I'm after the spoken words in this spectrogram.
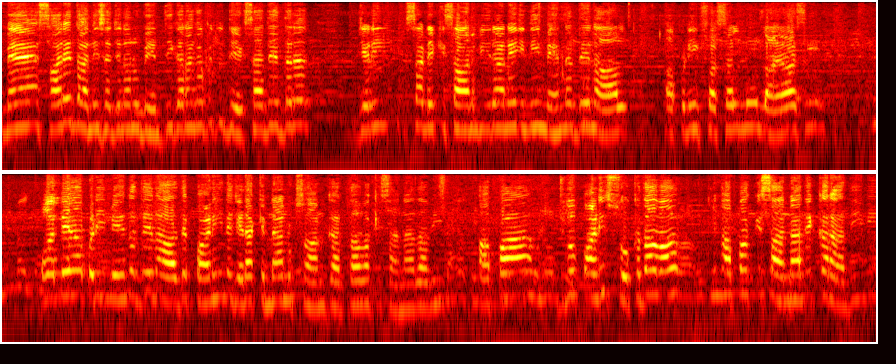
ਮੈਂ ਸਾਰੇ ਦਾਨੀ ਸੱਜਣਾਂ ਨੂੰ ਬੇਨਤੀ ਕਰਾਂਗਾ ਵੀ ਤੁਸੀਂ ਦੇਖ ਸਕਦੇ ਇੱਧਰ ਜਿਹੜੀ ਸਾਡੇ ਕਿਸਾਨ ਵੀਰਾਂ ਨੇ ਇੰਨੀ ਮਿਹਨਤ ਦੇ ਨਾਲ ਆਪਣੀ ਫਸਲ ਨੂੰ ਲਾਇਆ ਸੀ। ਪਾਲਿਆ ਬੜੀ ਮਿਹਨਤ ਦੇ ਨਾਲ ਤੇ ਪਾਣੀ ਨੇ ਜਿਹੜਾ ਕਿੰਨਾ ਨੁਕਸਾਨ ਕਰਤਾ ਵਾ ਕਿਸਾਨਾਂ ਦਾ ਵੀ। ਆਪਾਂ ਜਦੋਂ ਪਾਣੀ ਸੁੱਕਦਾ ਵਾ, ਆਪਾਂ ਕਿਸਾਨਾਂ ਦੇ ਘਰਾਂ ਦੀ ਵੀ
